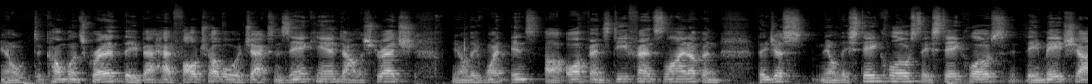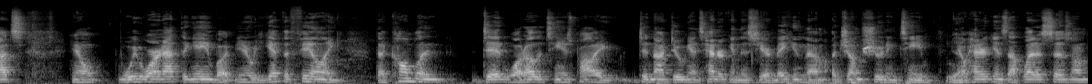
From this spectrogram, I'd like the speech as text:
you know, to Cumberland's credit, they had foul trouble with Jackson Zancan down the stretch. You know, they went in uh, offense, defense lineup, and they just, you know, they stayed close. They stayed close. They made shots. You know, we weren't at the game, but you know, you get the feeling that Cumberland did what other teams probably did not do against Hendricken this year, making them a jump shooting team. Yeah. You know, Hendricken's athleticism,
